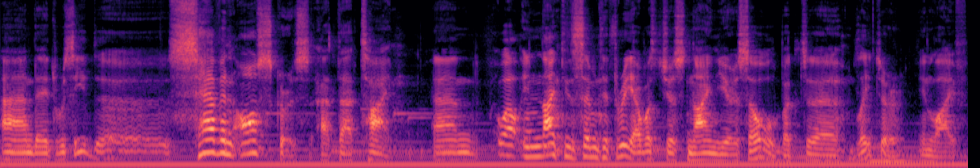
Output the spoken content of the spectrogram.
And it received uh, seven Oscars at that time. And well, in 1973, I was just nine years old, but uh, later in life,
